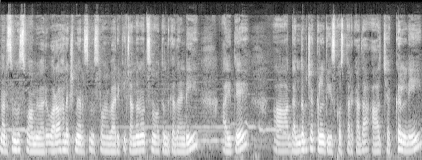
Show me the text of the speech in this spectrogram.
నరసింహస్వామి వారు వరాహలక్ష్మి నరసింహస్వామి వారికి చందనోత్సవం అవుతుంది కదండి. అయితే ఆ గంధపు చెక్కలను తీసుకొస్తారు కదా. ఆ చెక్కల్ని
